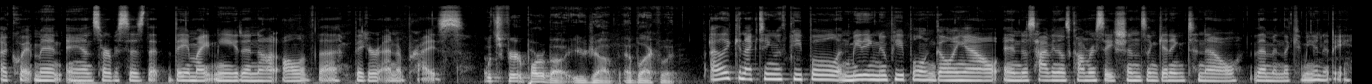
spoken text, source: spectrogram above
equipment and services that they might need, and not all of the bigger enterprise. What's your favorite part about your job at Blackfoot? I like connecting with people and meeting new people and going out and just having those conversations and getting to know them in the community.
